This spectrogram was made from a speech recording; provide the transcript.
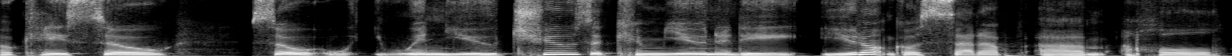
Okay, so so when you choose a community, you don't go set up um, a whole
